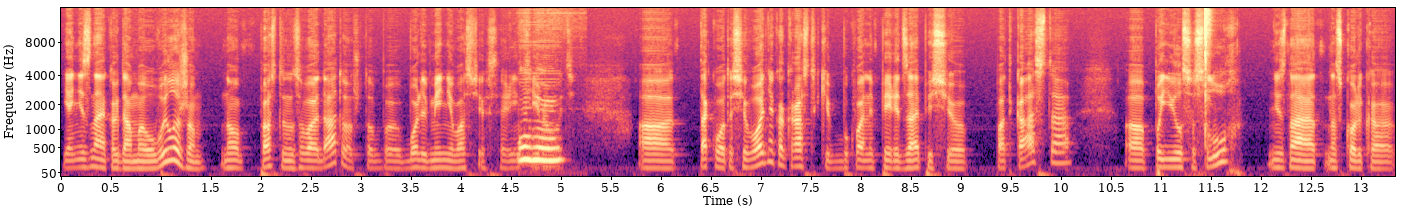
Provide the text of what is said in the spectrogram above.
я не знаю, когда мы его выложим, но просто называю дату, чтобы более-менее вас всех сориентировать. Mm-hmm. А, так вот, и сегодня как раз-таки буквально перед записью подкаста а, появился слух, не знаю, насколько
